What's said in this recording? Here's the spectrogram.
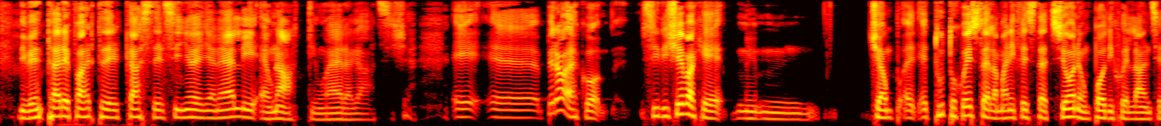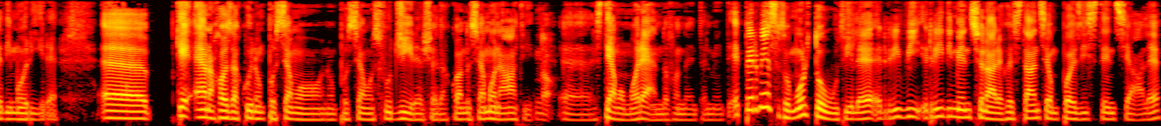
Diventare parte del cast del Signore degli Anelli è un attimo, eh ragazzi. Cioè. E, eh, però ecco, si diceva che mh, mm, c'è un, eh, tutto questo è la manifestazione un po' di quell'ansia di morire. Eh, che è una cosa a cui non possiamo, non possiamo sfuggire, cioè da quando siamo nati no. eh, stiamo morendo fondamentalmente. E per me è stato molto utile rivi- ridimensionare quest'ansia un po' esistenziale,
